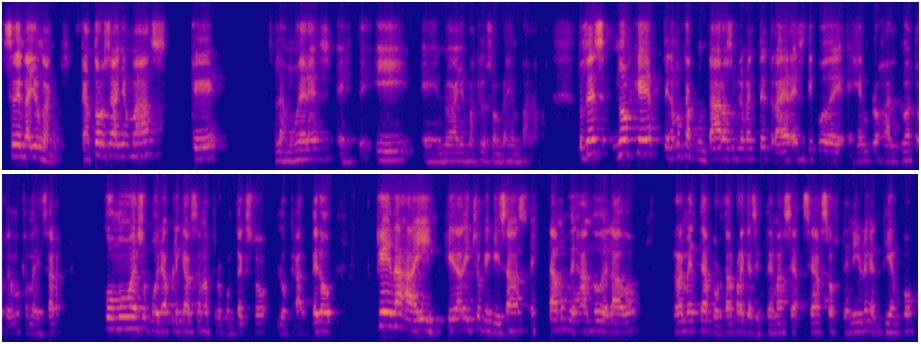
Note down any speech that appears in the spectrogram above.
71 años. 14 años más que las mujeres este, y eh, 9 años más que los hombres en Panamá. Entonces, no es que tenemos que apuntar o simplemente traer ese tipo de ejemplos al nuestro, tenemos que analizar cómo eso podría aplicarse a nuestro contexto local. Pero queda ahí, queda dicho que quizás estamos dejando de lado realmente aportar para que el sistema sea, sostenible en el tiempo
